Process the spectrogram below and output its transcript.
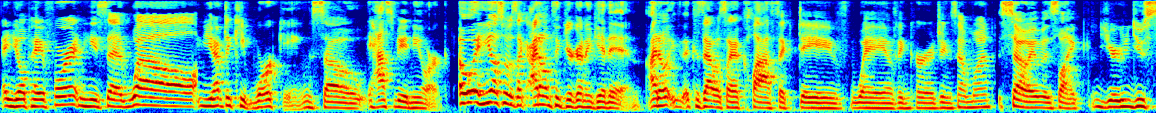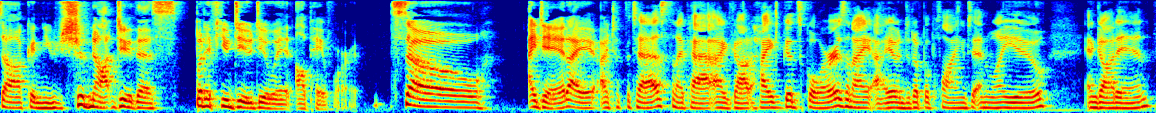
And you'll pay for it? And he said, Well, you have to keep working. So it has to be in New York. Oh, and he also was like, I don't think you're going to get in. I don't, because that was like a classic Dave way of encouraging someone. So it was like, you you suck and you should not do this. But if you do do it, I'll pay for it. So I did. I, I took the test and I pat, I got high good scores and I, I ended up applying to NYU and got in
